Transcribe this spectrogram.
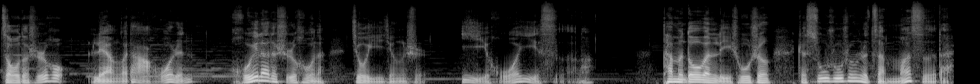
走的时候，两个大活人；回来的时候呢，就已经是一活一死了。他们都问李书生：“这苏书生是怎么死的？”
